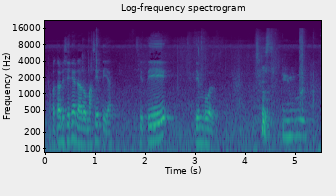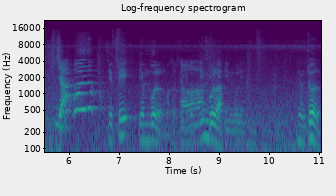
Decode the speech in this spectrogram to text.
Siapa tahu di sini ada rumah Siti ya. Siti timbul. Timbul. Siapa itu? Siti timbul maksudnya gitu. Oh, Timbul lah. Timbul ya. Muncul.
